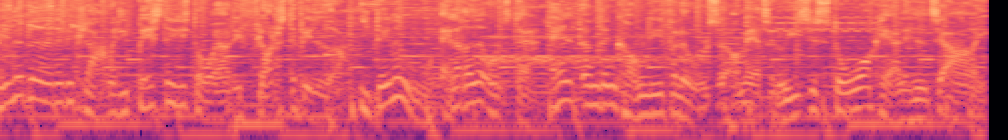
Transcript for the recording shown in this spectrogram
Billedbladet er vi klar med de bedste historier og de flotteste billeder. I denne uge, allerede onsdag, alt om den kongelige forlovelse og Märtha Louises store kærlighed til Ari.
